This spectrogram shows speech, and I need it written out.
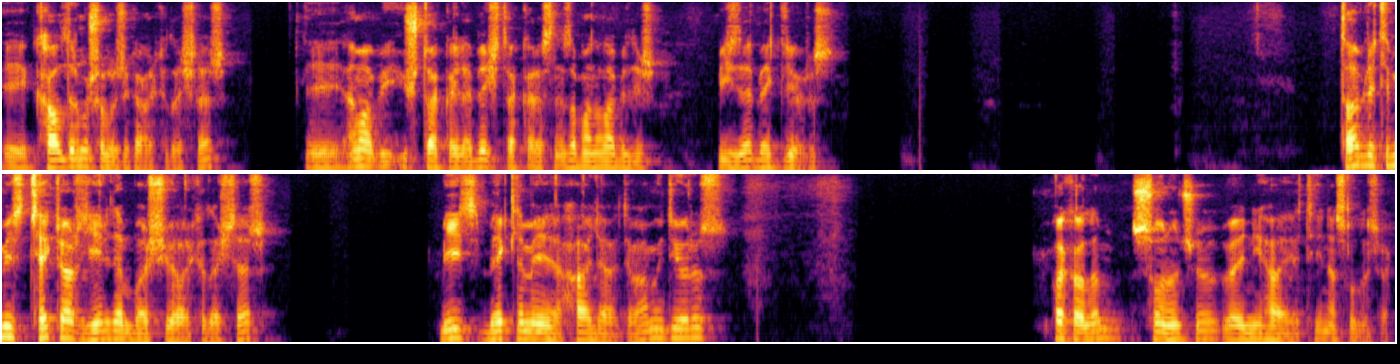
e, kaldırmış olacak arkadaşlar. Ee, ama bir 3 dakika ile 5 dakika arasında zaman alabilir. Biz de bekliyoruz. Tabletimiz tekrar yeniden başlıyor arkadaşlar. Biz beklemeye hala devam ediyoruz. Bakalım sonucu ve nihayeti nasıl olacak?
